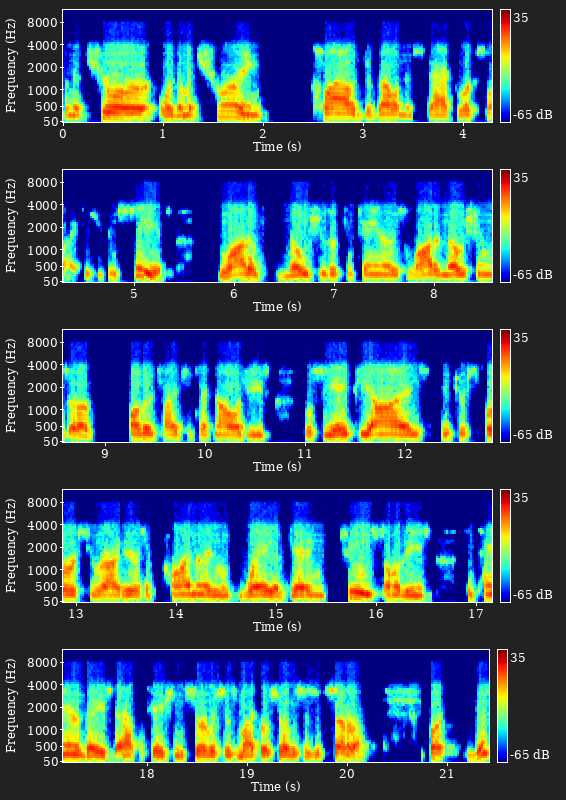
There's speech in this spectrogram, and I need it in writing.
the mature or the maturing cloud development stack looks like. As you can see, it's a lot of notions of containers, a lot of notions of other types of technologies. We'll see APIs interspersed throughout here as a primary way of getting to some of these container-based application services, microservices, etc. But this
